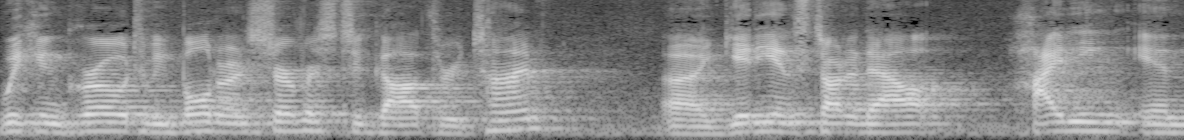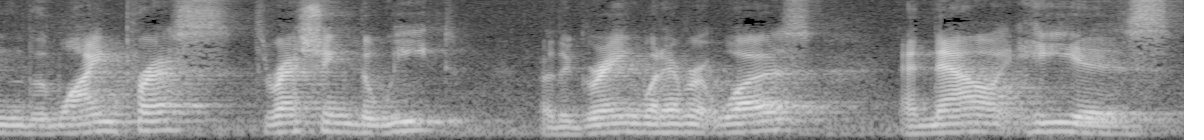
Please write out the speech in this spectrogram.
We can grow to be bolder in service to God through time. Uh, Gideon started out hiding in the wine press, threshing the wheat or the grain, whatever it was, and now he is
